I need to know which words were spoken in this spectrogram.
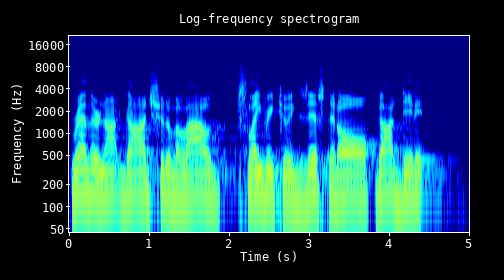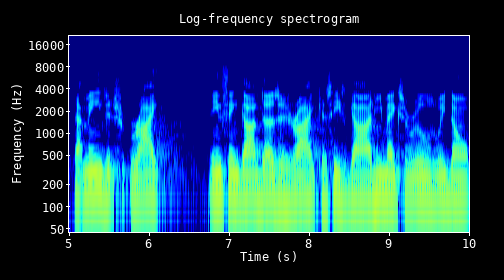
whether or not God should have allowed slavery to exist at all. God did it. That means it's right. Anything God does is right because He's God. He makes the rules. We don't.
